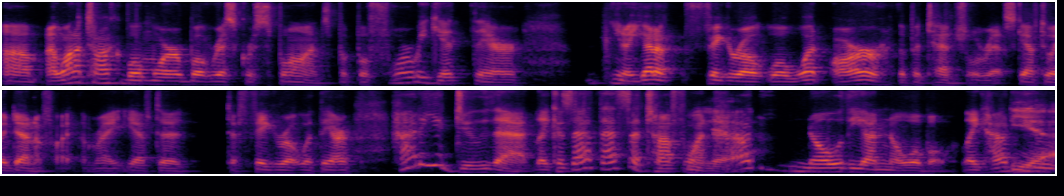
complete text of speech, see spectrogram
Um, I want to talk about more about risk response, but before we get there, you know, you got to figure out, well, what are the potential risks? You have to identify them, right? You have to to figure out what they are. How do you do that? Like, cause that that's a tough one. Yeah. How do you know the unknowable? Like, how do you yeah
